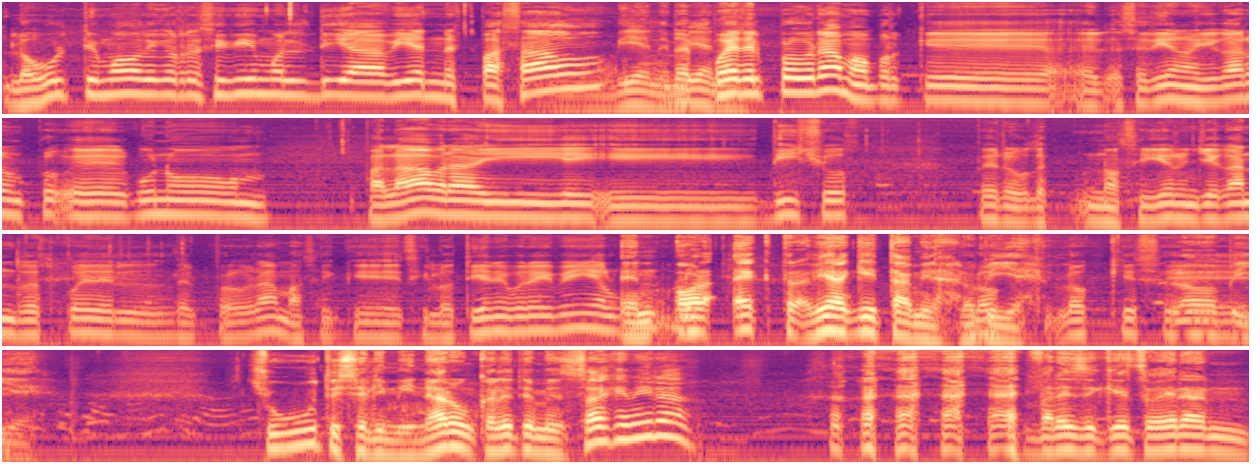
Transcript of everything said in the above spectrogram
los últimos audios que recibimos el día viernes pasado, Vienen, después vienen. del programa, porque eh, ese día nos llegaron eh, algunas palabras y, y dichos, pero nos siguieron llegando después del, del programa, así que si lo tiene por ahí, Peña, algún- En los- hora extra. Bien, aquí está, mira, lo los- pillé. los que se- Lo pillé. Chuta, y se eliminaron calete de mensaje, mira. Parece que eso eran,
